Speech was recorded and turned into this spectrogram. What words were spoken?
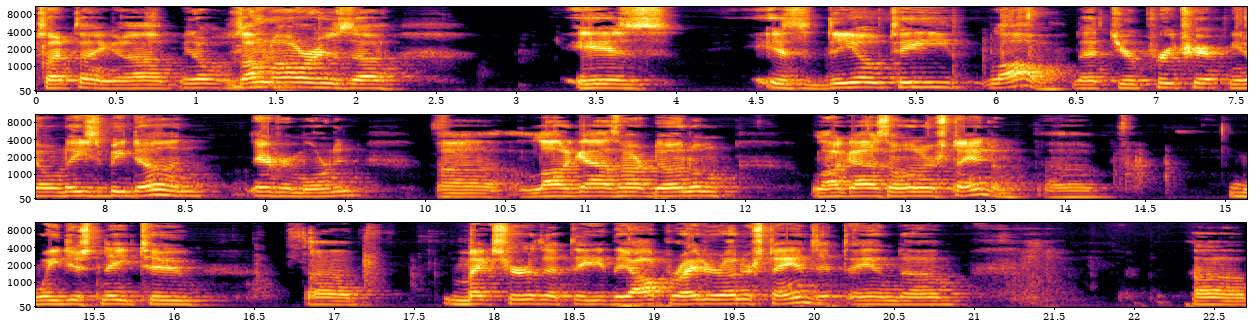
Same thing. Uh, you know, Zonar is uh, is is DOT law that your pre-trip you know needs to be done every morning. Uh, a lot of guys aren't doing them. A lot of guys don't understand them. Uh, we just need to uh, make sure that the, the operator understands it and um, uh,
